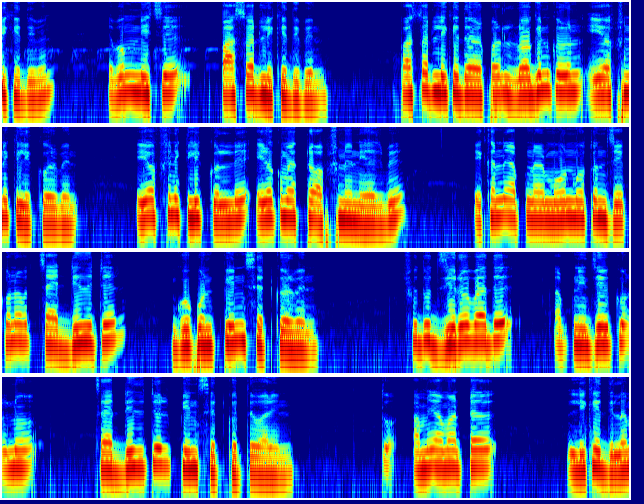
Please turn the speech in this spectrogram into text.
লিখে দিবেন এবং নিচে পাসওয়ার্ড লিখে দিবেন। পাসওয়ার্ড লিখে দেওয়ার পর লগ করুন, এই অপশনে ক্লিক করবেন। এই অপশনে ক্লিক করলে এরকম একটা অপশনে নিয়ে আসবে। এখানে আপনার মন মতন যে কোনো চার ডিজিটের গোপন পিন সেট করবেন। শুধু জিরো বাদে আপনি যে কোনো চার ডিজিটের পিন সেট করতে পারেন। তো আমি আমারটা লিখে দিলাম,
